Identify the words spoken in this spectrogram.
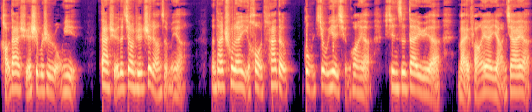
考大学是不是容易？大学的教学质量怎么样？那他出来以后，他的供就业情况呀、薪资待遇呀、买房呀、养家呀，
